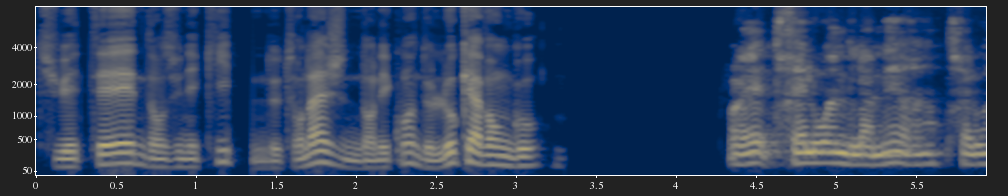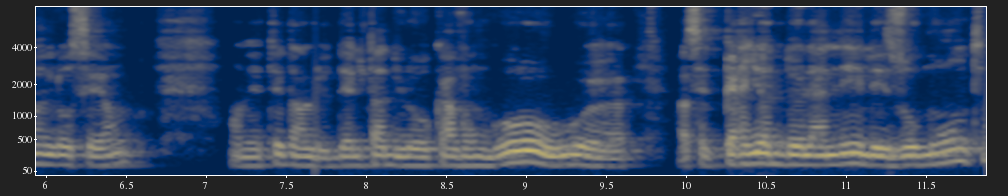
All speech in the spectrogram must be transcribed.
tu étais dans une équipe de tournage dans les coins de l'Okavango. Oui, très loin de la mer, hein, très loin de l'océan. On était dans le delta de l'Okavango où, euh, à cette période de l'année, les eaux montent.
